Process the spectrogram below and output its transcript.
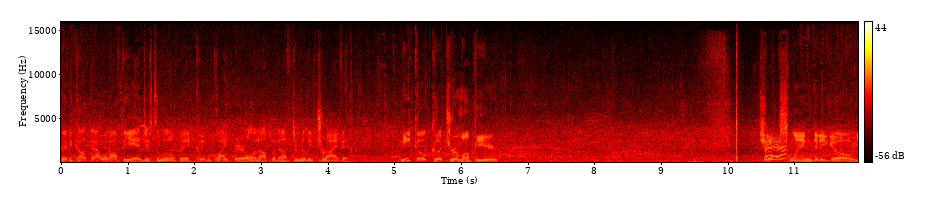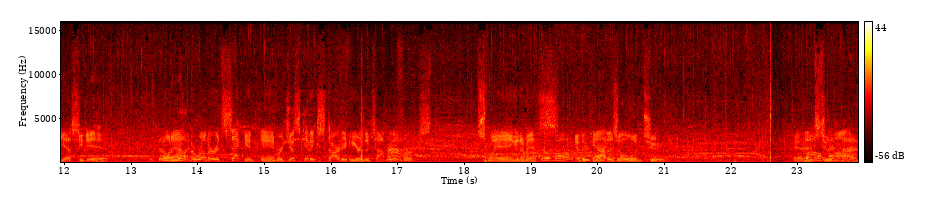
Maybe caught that one off the end just a little bit. Couldn't quite barrel it up enough to really drive it. Niko Goodrum up here. Check swing. Did he go? Yes, he did. One out, the runner at second, and we're just getting started here in the top of the first. Swing and a miss. And the count is 0-2. That's oh, too high.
